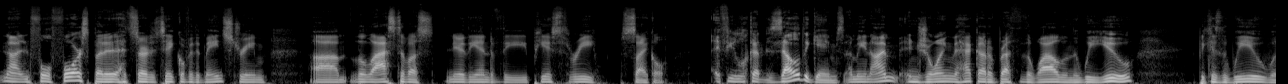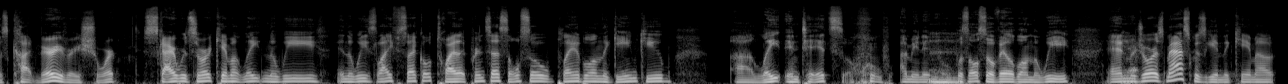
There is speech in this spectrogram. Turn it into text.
not in full force, but it had started to take over the mainstream. Um, the Last of Us near the end of the PS3 cycle if you look at Zelda games, I mean, I'm enjoying the heck out of Breath of the Wild and the Wii U because the Wii U was cut very very short. Skyward Sword came out late in the Wii in the Wii's life cycle. Twilight Princess also playable on the GameCube. Uh, late into its, I mean, it mm. was also available on the Wii, and yeah. Majora's Mask was a game that came out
